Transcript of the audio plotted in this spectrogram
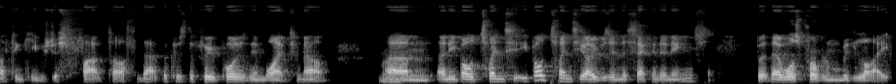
I think he was just fucked after that because the food poisoning wiped him out. Right. Um, and he bowled twenty. He bowled twenty overs in the second innings, but there was problem with light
